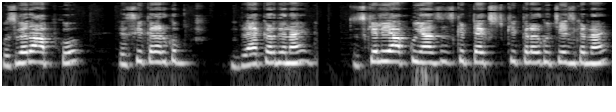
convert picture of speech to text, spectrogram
उसके बाद आपको इसके कलर को ब्लैक कर देना है। तो इसके लिए आपको यहाँ से इसके टेक्स्ट के कलर को चेंज करना है।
